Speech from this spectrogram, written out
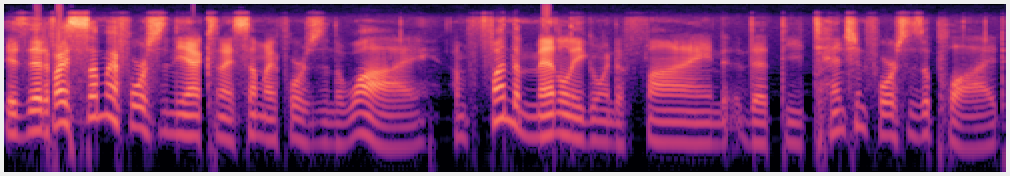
is that if I sum my forces in the X and I sum my forces in the Y, I'm fundamentally going to find that the tension forces applied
